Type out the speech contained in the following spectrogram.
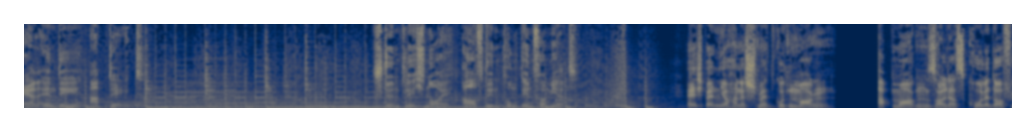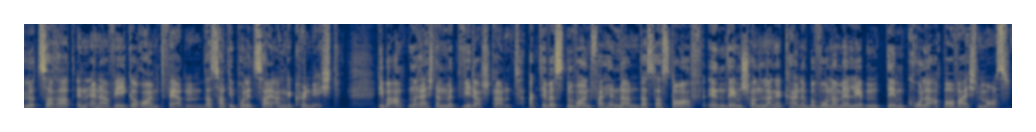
RND Update. Stündlich neu. Auf den Punkt informiert. Ich bin Johannes Schmidt. Guten Morgen. Ab morgen soll das Kohledorf Lützerath in NRW geräumt werden. Das hat die Polizei angekündigt. Die Beamten rechnen mit Widerstand. Aktivisten wollen verhindern, dass das Dorf, in dem schon lange keine Bewohner mehr leben, dem Kohleabbau weichen muss.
